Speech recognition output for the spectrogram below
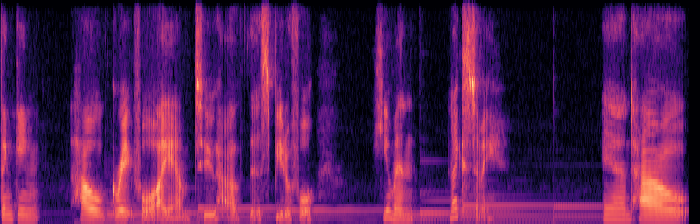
thinking how grateful I am to have this beautiful human next to me. And how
